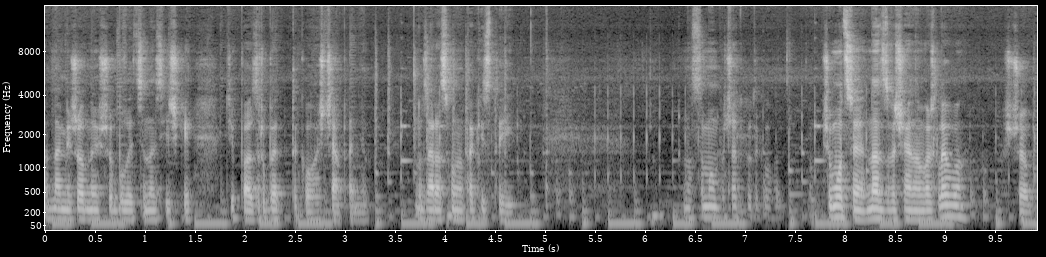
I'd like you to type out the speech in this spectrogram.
Одна між одною, щоб були ці насічки, типу зробити такого щеплення. Ну, зараз воно так і стоїть. На самому початку такого. Чому це надзвичайно важливо, щоб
